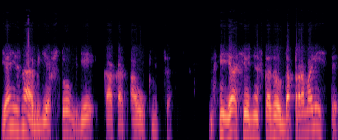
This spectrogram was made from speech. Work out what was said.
Я не знаю, где что, где как аукнется. Я сегодня сказал, да провались ты.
